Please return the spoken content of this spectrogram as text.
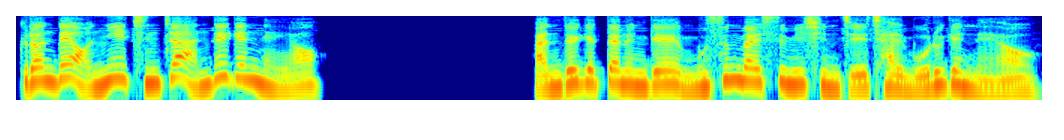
그런데 언니 진짜 안 되겠네요. 안 되겠다는 게 무슨 말씀이신지 잘 모르겠네요.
